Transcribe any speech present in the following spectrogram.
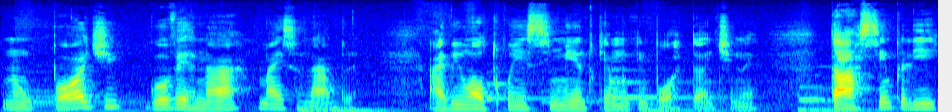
não pode governar mais nada. Aí vem o autoconhecimento que é muito importante, né? Tá sempre ali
